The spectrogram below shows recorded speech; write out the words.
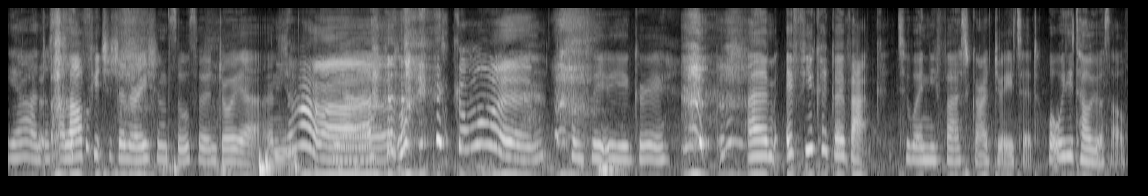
Yeah, and just allow future generations to also enjoy it. And Yeah. yeah. Come on. completely agree. Um, if you could go back to when you first graduated, what would you tell yourself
